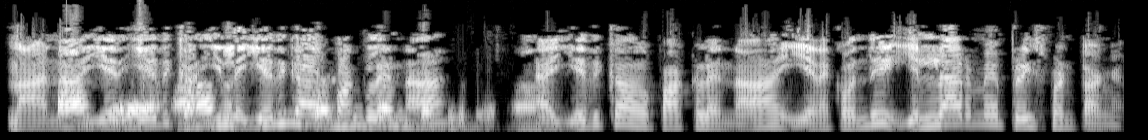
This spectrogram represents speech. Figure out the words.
நான் நான் எ- பார்க்கல. எதுக்கா ஆனா இல்ல எதுக்காக பாக்கலன்னா எதுக்காக பாக்கலன்னா எனக்கு வந்து எல்லாருமே பிரைஸ் பண்ணிட்டாங்க.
